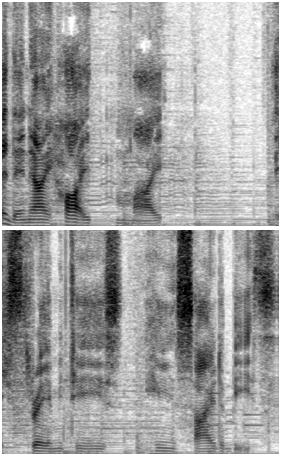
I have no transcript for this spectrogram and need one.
And then I hide my extremities inside the beads.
